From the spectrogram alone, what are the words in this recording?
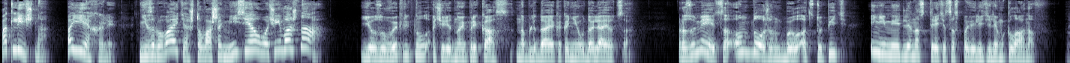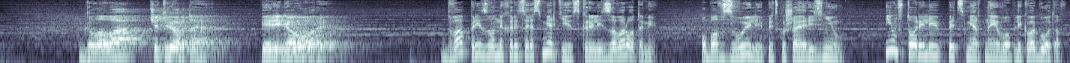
«Отлично! Поехали! Не забывайте, что ваша миссия очень важна!» Йозу выкрикнул очередной приказ, наблюдая, как они удаляются. Разумеется, он должен был отступить и немедленно встретиться с повелителем кланов. Глава 4. Переговоры. Два призванных рыцаря смерти скрылись за воротами. Оба взвыли, предвкушая резню. Им вторили предсмертные вопли кваготов –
